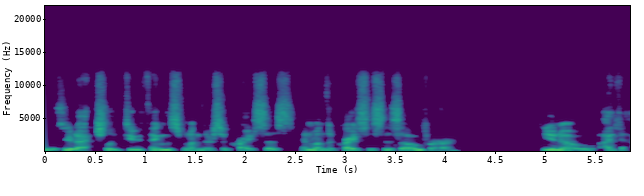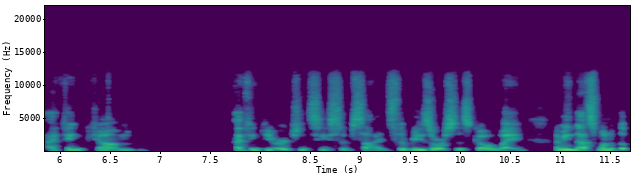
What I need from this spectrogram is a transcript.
easier to actually do things when there's a crisis, and when the crisis is over, you know, I, th- I think um, I think the urgency subsides, the resources go away. I mean, that's one of the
